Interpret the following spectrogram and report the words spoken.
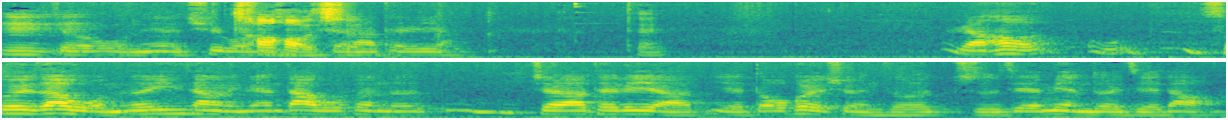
嗯，就我们也去过超好吃 gelateria。对。然后我，所以在我们的印象里面，大部分的 gelateria 也都会选择直接面对街道，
